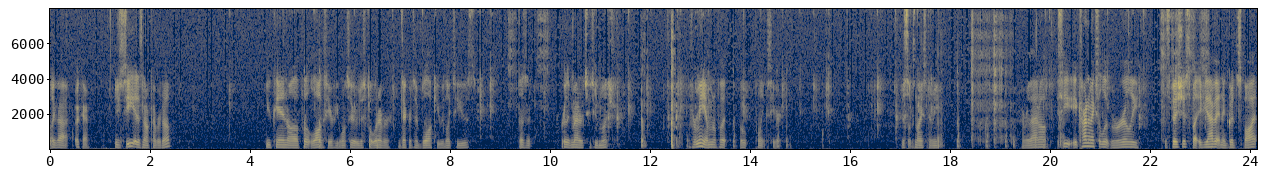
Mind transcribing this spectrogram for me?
Like that. Okay. You see, it is now covered up. You can uh, put logs here if you want to, or just put whatever decorative block you would like to use. Doesn't really matter too too much. But for me, I'm gonna put oak planks here. Just looks nice to me. Cover that up. See, it kind of makes it look really suspicious, but if you have it in a good spot,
